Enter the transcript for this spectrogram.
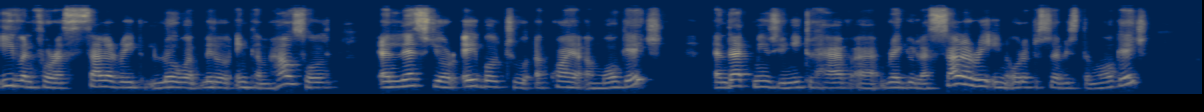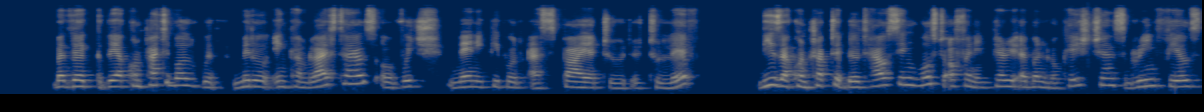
even for a salaried lower middle income household, unless you're able to acquire a mortgage. And that means you need to have a regular salary in order to service the mortgage. But they, are compatible with middle income lifestyles of which many people aspire to, to live. These are contractor built housing, most often in peri-urban locations, green fields,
